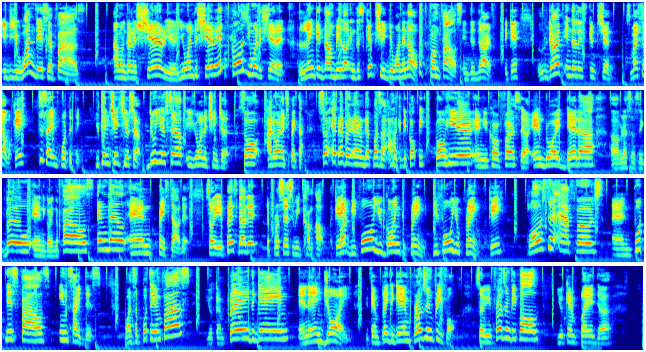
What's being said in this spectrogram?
if you want this fast I'm gonna share you. You want to share it? Of course you want to share it. Link it down below in the description you wanna know. From files in the drive, okay? Drive in the description. It's myself, okay? This is an important thing. You can change yourself. Do yourself if you want to change it. So I don't want to expect that. So if ever and that pasal how to get copy, go here and you call first uh, Android data. Uh, let's say go and go in the files and then and paste down there. So you paste down it, the process will come out. Okay. But before you going to plane, before you plane, okay, close the app first and put these files inside this. Once I put in files, you can play the game and enjoy. You can play the game Frozen Freefall. So if Frozen Freefall, you can play the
